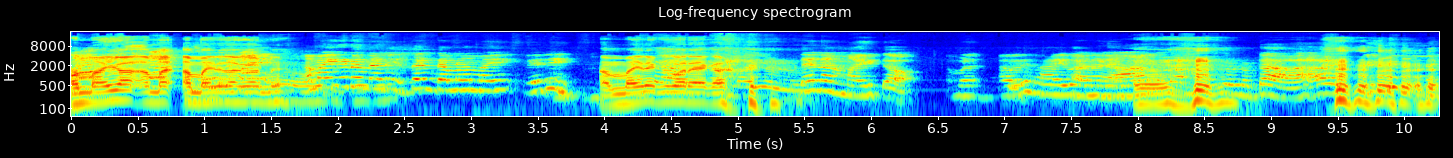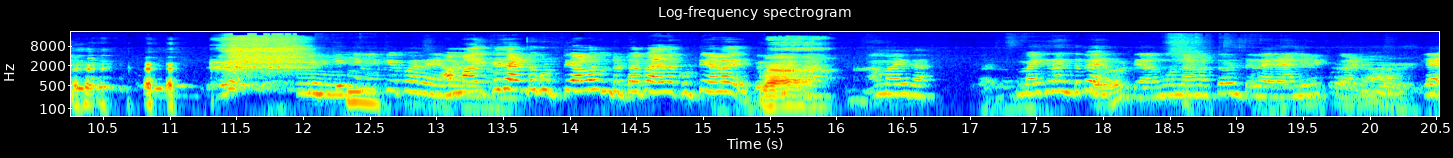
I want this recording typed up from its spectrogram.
അമ്മായി അമ്മായിനെ കാണുന്നു. അമ്മായിനൊക്കെ കൊറേ അമ്മായി അവർ ഹായ് പറഞ്ഞ അമ്മായിക്ക് രണ്ട് കുട്ടികളുണ്ട് കേട്ടോ പേരക്കുട്ടികളെ. അമ്മായിതാ. അമ്മായിക്ക് രണ്ട് പേരക്കുട്ടികൾ മൂന്നാമത്തെ ഉണ്ട്. വരാനിരിക്കുവാണ്. അല്ലേ?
